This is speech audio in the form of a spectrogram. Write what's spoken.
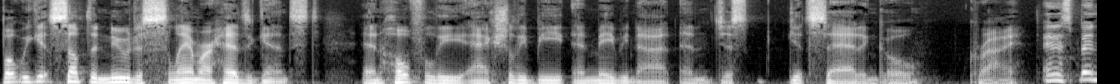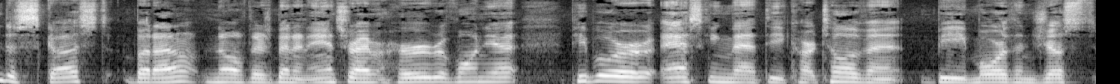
But we get something new to slam our heads against and hopefully actually beat and maybe not and just get sad and go cry. And it's been discussed, but I don't know if there's been an answer. I haven't heard of one yet. People are asking that the cartel event be more than just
